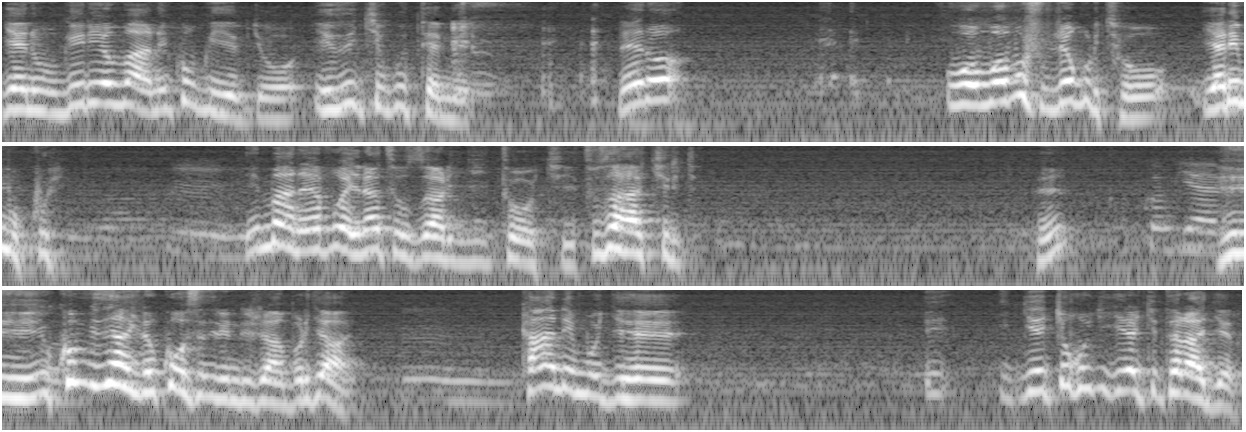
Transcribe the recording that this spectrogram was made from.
genda ubwire iyo mana ikubwiye ibyo izi ikigutemera rero uwo wamushuje gutyo yari mu kuri. Imana yavuganye natwe tuzarya igitoki tuzahakirya. Eh? uko byaba Eh, bizagira kose zirinda ijambo ryayo. Kandi mu gihe igihe cyo kukigira kitaragera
